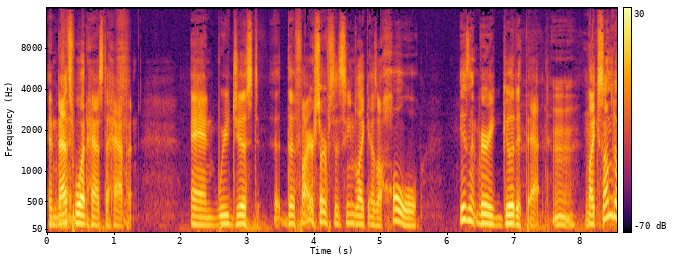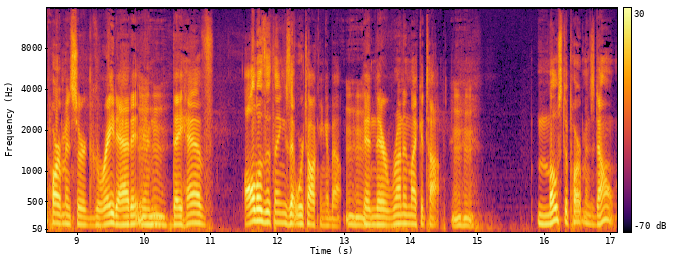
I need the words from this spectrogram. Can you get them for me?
And that's Right. what has to happen. And we just, the fire service, it seems like as a whole, isn't very good at that. Mm. Like some departments are great at it and they have all of the things that we're talking about Mhm. and they're running like a top. hmm Most departments don't.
